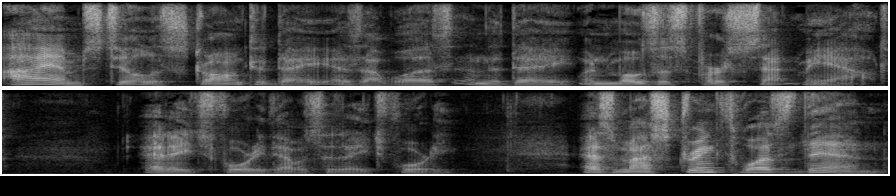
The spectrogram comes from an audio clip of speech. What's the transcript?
I am still as strong today as I was in the day when Moses first sent me out at age 40. That was at age 40. As my strength was then,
